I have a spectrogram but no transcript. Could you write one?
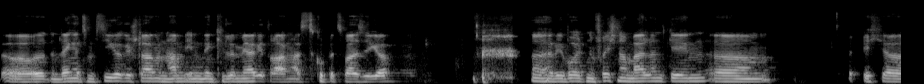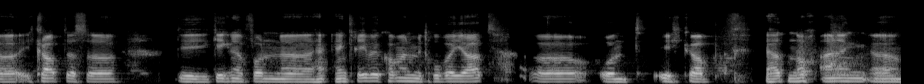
äh, eine Länge zum Sieger geschlagen und haben ihm den Kilo mehr getragen als Gruppe 2-Sieger. Äh, wir wollten frisch nach Mailand gehen. Ich ich glaube, dass die Gegner von äh, Henk Greve kommen mit Rubayat. Äh, und ich glaube, er hat noch einen, äh,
